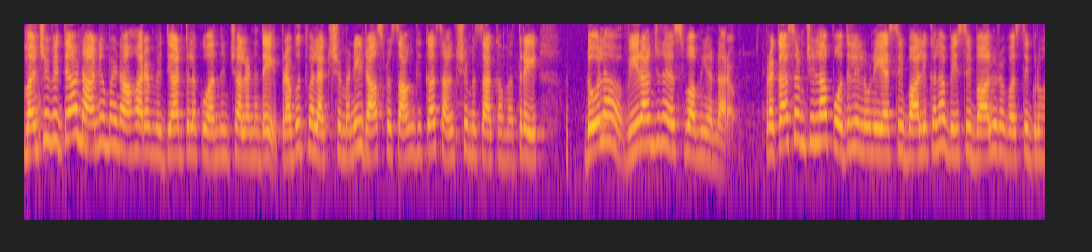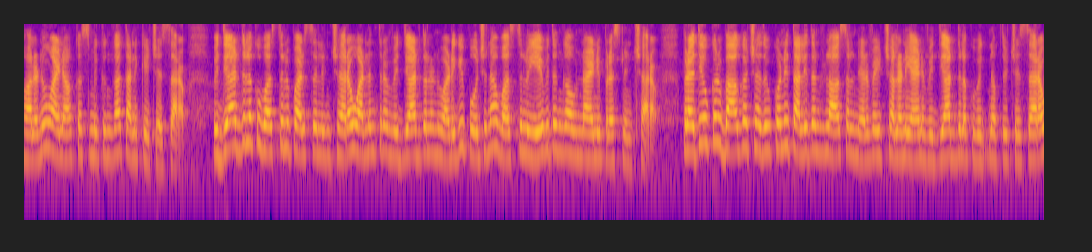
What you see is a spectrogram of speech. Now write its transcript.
మంచి విద్య నాణ్యమైన ఆహారం విద్యార్థులకు అందించాలన్నదే ప్రభుత్వ లక్ష్యమని రాష్ట్ర సాంఘిక సంక్షేమ శాఖ మంత్రి డోలా వీరాంజనేయ స్వామి అన్నారు. ప్రకాశం జిల్లా పొదిలిలోని ఎస్సీ బాలికల బీసీ బాలుర వసతి గృహాలను ఆయన ఆకస్మికంగా తనిఖీ చేశారు. విద్యార్థులకు వస్తువులు పరిశీలించారు. అనంతరం విద్యార్థులను అడిగి భోజన వస్తువులు ఏ విధంగా ఉన్నాయని ప్రశ్నించారు. ప్రతి ఒక్కరు బాగా చదువుకొని తల్లిదండ్రుల ఆశలు నెరవేర్చాలని ఆయన విద్యార్థులకు విజ్ఞప్తి చేశారు.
